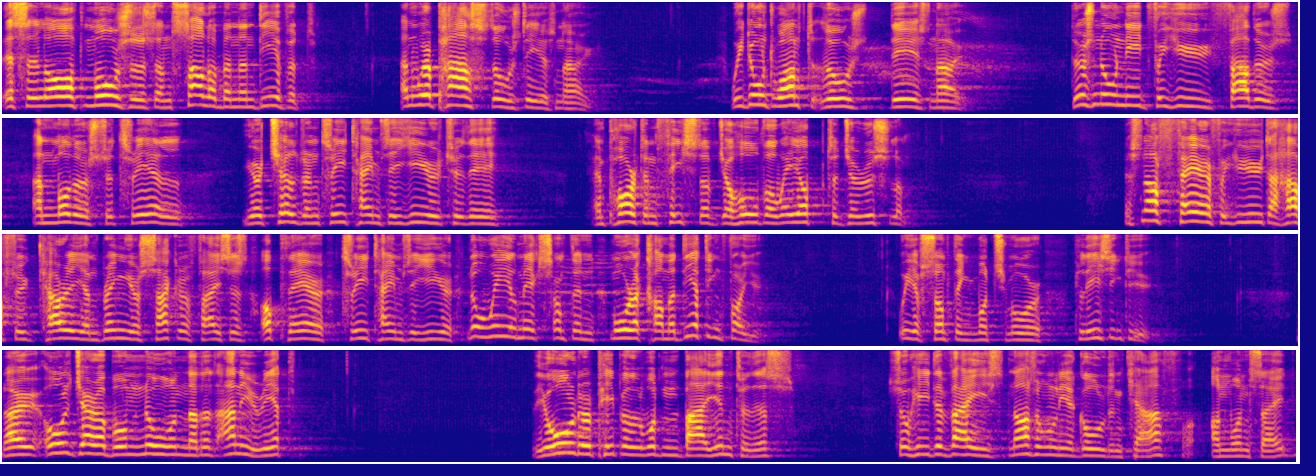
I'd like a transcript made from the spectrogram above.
It's the law of Moses and Solomon and David. And we're past those days now. We don't want those days now. There's no need for you, fathers and mothers, to trail your children three times a year to the important feast of Jehovah way up to Jerusalem. It's not fair for you to have to carry and bring your sacrifices up there three times a year. No, we'll make something more accommodating for you we have something much more pleasing to you. Now, old Jeroboam, knowing that at any rate the older people wouldn't buy into this, so he devised not only a golden calf on one side,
